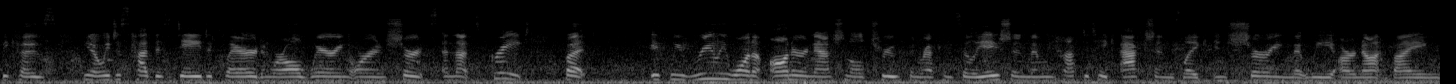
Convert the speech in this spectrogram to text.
because you know, we just had this day declared and we're all wearing orange shirts and that's great, but if we really want to honor national truth and reconciliation, then we have to take actions like ensuring that we are not buying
